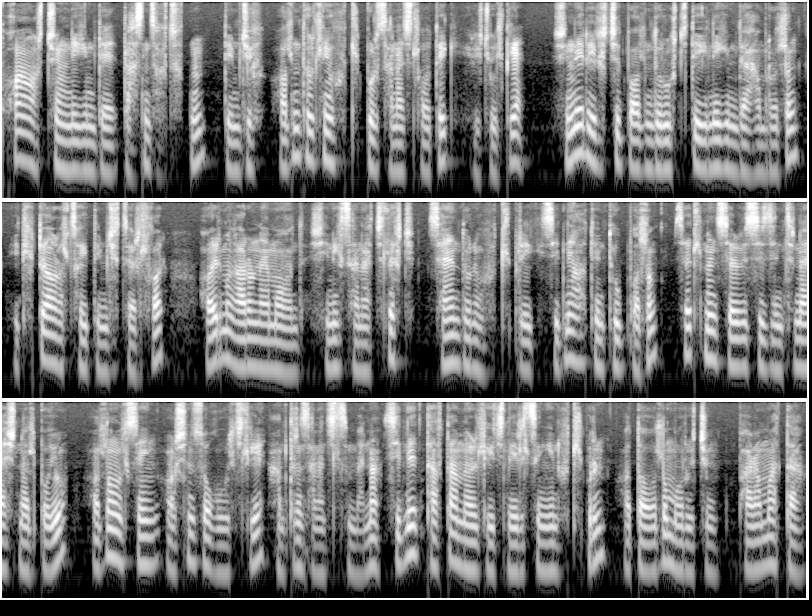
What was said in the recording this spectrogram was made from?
тухайн орчин нийгэмдээ дасан зохицоход нь дэмжих олон төрлийн хөтөлбөр санаачлагуудыг хэрэгжүүлдэг. Шинээр эрэгчид болон дөрвөгчдийг нийгэмдээ хамруулан идэвхтэй оролцохыг дэмжих зорилгоор 2018 онд шинийг санаачлагч сайн дурын хөтөлбөрийг Сидней хотын төв болон Settlement Services International буюу олон улсын оршин суугын үйлчилгээ хамтран санаачилсан байна. Сиднейд тавтаа морил гэж нэрлсэн энэ хөтөлбөр нь одоо улам өргөжин Парамата,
